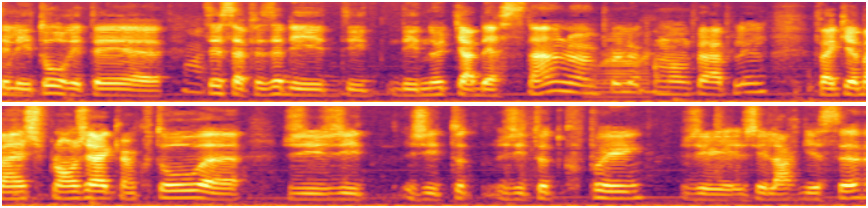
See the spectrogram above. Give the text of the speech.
Les tours étaient. euh, tu sais, ça faisait des, des, des nœuds de cabestan, là, un peu, là, ouais. comme on peut appeler. là. Fait que, ben, je suis plongé avec un couteau. euh, j'ai- j'ai j'ai tout, j'ai tout coupé. J'ai j'ai largué ça.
